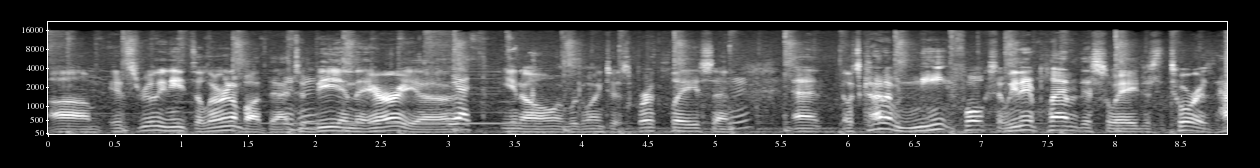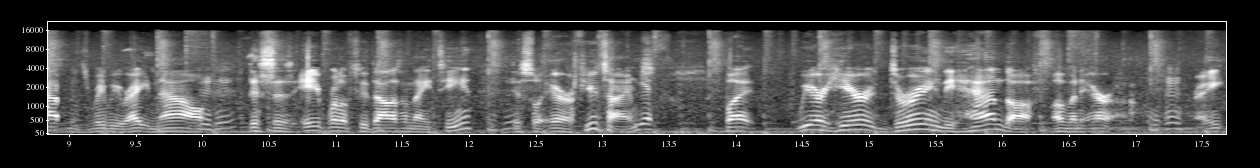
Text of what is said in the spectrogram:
Um, it's really neat to learn about that, to mm-hmm. be in the area. Yes. You know, and we're going to his birthplace, and mm-hmm. and it's kind of neat, folks. And we didn't plan it this way. Just the tour happens maybe right now. Mm-hmm. This is April of 2019. This will air a few times, Yes. but we are here during the handoff of an era, right?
